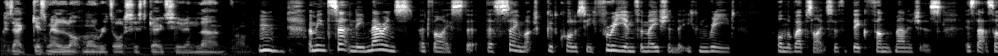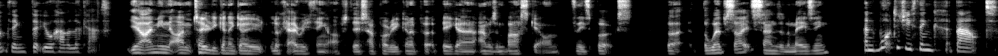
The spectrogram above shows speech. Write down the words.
because that gives me a lot more resources to go to and learn from. Mm. I mean, certainly Merryn's advice that there's so much good quality free information that you can read on the websites of the big fund managers. Is that something that you'll have a look at? Yeah, I mean, I'm totally going to go look at everything after this. I'm probably going to put a bigger Amazon basket on for these books. But the website sounded amazing. And what did you think about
